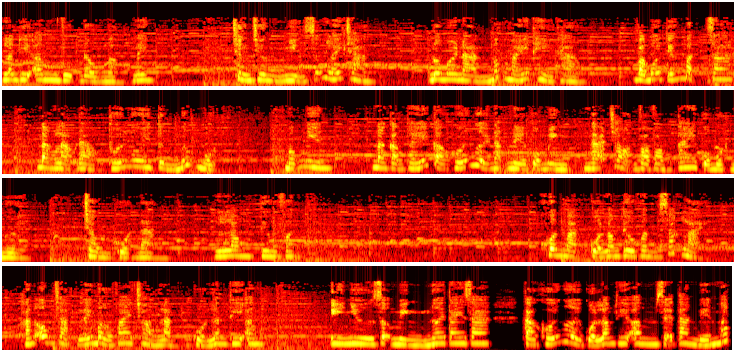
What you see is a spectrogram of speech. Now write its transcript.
Lâm thi Âm vụt đầu ngẩng lên Trừng trừng nhìn sững lấy chàng. Đôi môi nàng mấp máy thì thào Và mỗi tiếng bật ra Nàng lảo đảo thối lui từng bước một. Bỗng nhiên Nàng cảm thấy cả khối người nặng nề của mình Ngã trọn vào vòng tay của một người Chồng của nàng Long Tiêu Vân. Khuôn mặt của Long Tiêu Vân sắc lại. Hắn ôm chặt lấy bờ vai tròn lẳng của Lâm Thi Âm. Y như sợ mình nơi tay ra, Cả khối người của Lâm Thi Âm sẽ tan biến mất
